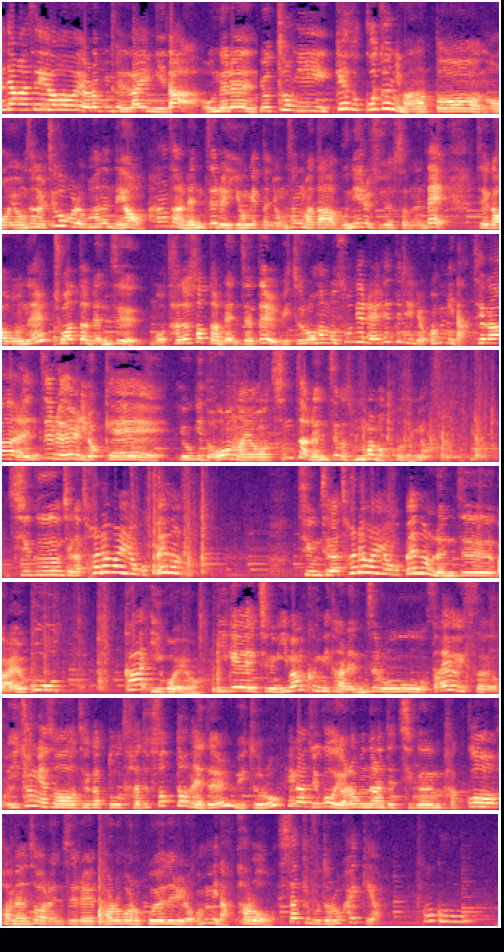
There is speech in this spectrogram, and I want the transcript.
안녕하세요 여러분. 벨라입니다. 오늘은 요청이 계속 꾸준히 많았던 어, 영상을 찍어보려고 하는데요. 항상 렌즈를 이용했던 영상마다 문의를 주셨었는데 제가 오늘 좋았던 렌즈 뭐 자주 썼던 렌즈들 위주로 한번 소개를 해드리려고 합니다. 제가 렌즈를 이렇게 여기 넣어놔요. 진짜 렌즈가 정말 많거든요. 지금 제가 촬영하려고 빼놓은 지금 제가 촬영하려고 빼놓은 렌즈 말고 가 이거예요. 이게 지금 이만큼이 다 렌즈로 쌓여있어요. 이 중에서 제가 또 자주 썼던 애들 위주로 해가지고 여러분들한테 지금 바꿔가면서 렌즈를 바로바로 보여드리려고 합니다. 바로 시작해보도록 할게요.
